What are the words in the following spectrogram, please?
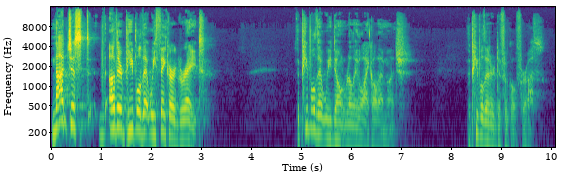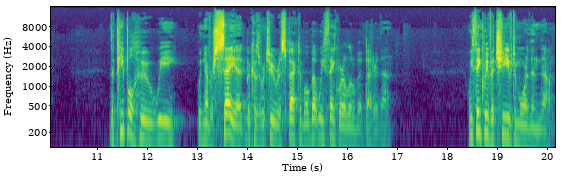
not just other people that we think are great, the people that we don't really like all that much, the people that are difficult for us, the people who we would never say it because we're too respectable, but we think we're a little bit better than. We think we've achieved more than them.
